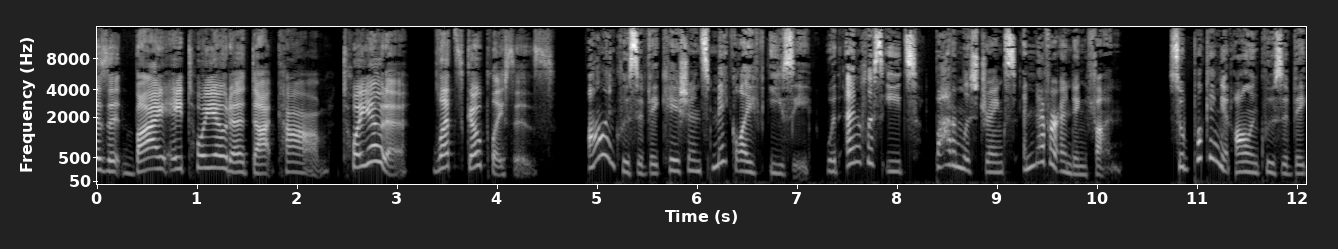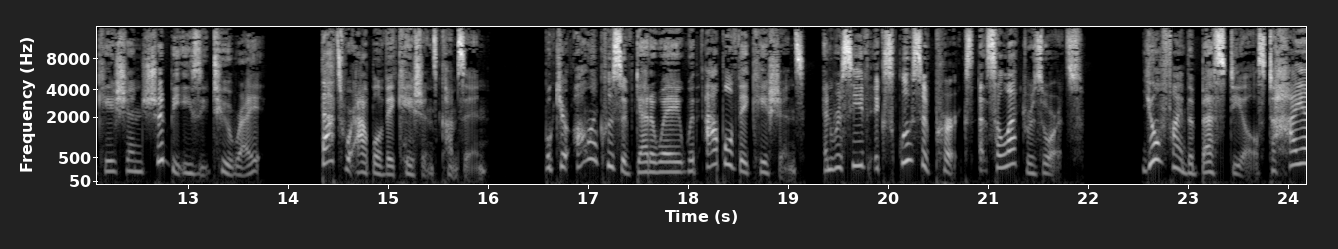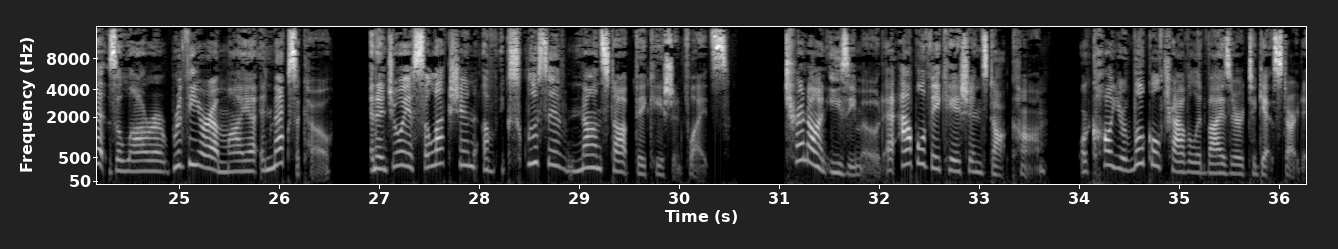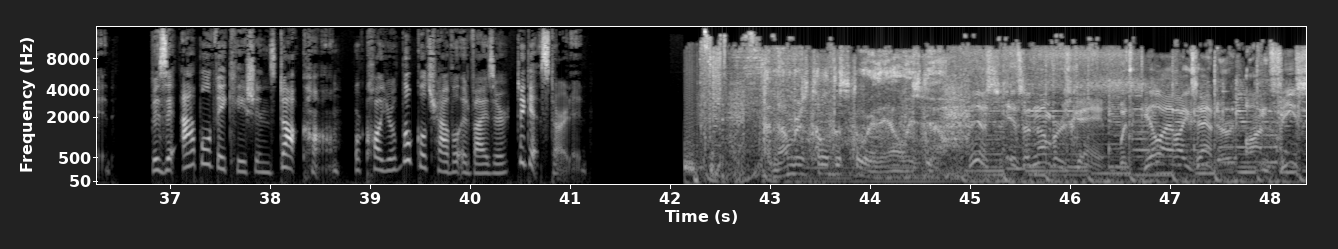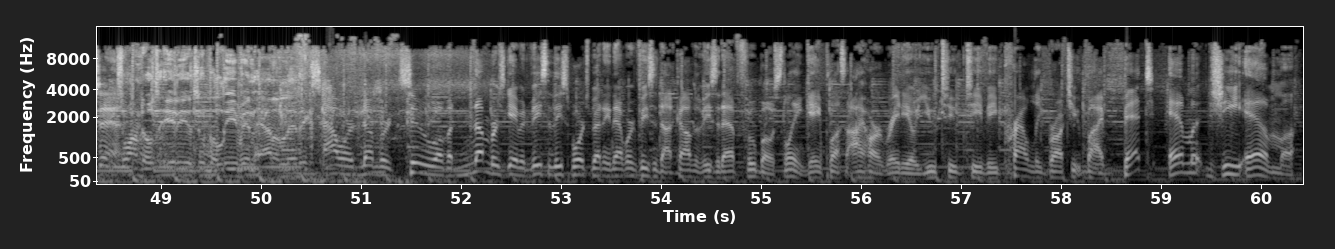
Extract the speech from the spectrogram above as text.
visit buyatoyota.com. Toyota, let's go places. All inclusive vacations make life easy with endless eats, bottomless drinks, and never ending fun. So, booking an all inclusive vacation should be easy too, right? That's where Apple Vacations comes in. Book your all inclusive getaway with Apple Vacations and receive exclusive perks at select resorts. You'll find the best deals to Hyatt, Zilara, Riviera Maya in Mexico and enjoy a selection of exclusive nonstop vacation flights. Turn on easy mode at applevacations.com or call your local travel advisor to get started. Visit applevacations.com or call your local travel advisor to get started. The numbers told the story, they always do. This is a numbers game with Gill Alexander on VSIN. It's one of those idiots who believe in analytics. Hour number two of a numbers game at VSIN, the sports betting network, VSIN.com, the VSIN app, Fubo, Sling, Game Plus, iHeartRadio, YouTube TV, proudly brought to you by BetMGM.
